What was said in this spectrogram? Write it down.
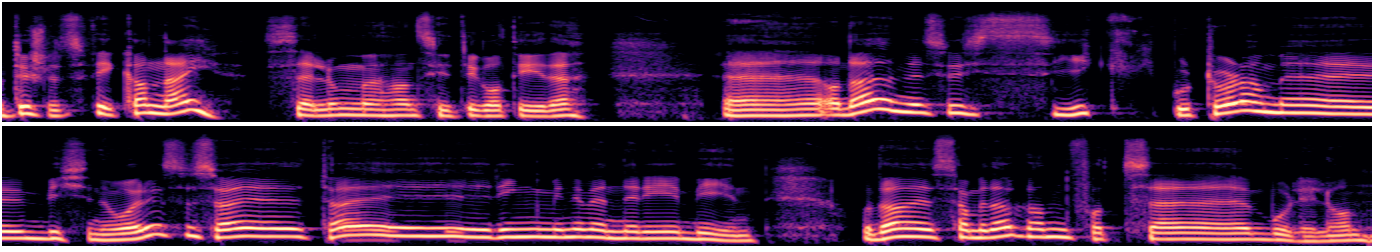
Og til slutt så fikk han nei, selv om han sitter godt i det. og da, hvis vi gikk bortover da, med bikkjene våre, så sa jeg ta, ring mine venner i byen. Og da, samme dag hadde han fått seg boliglån.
